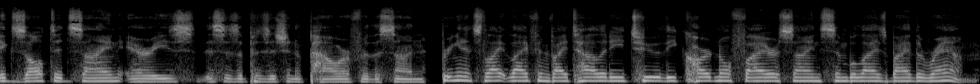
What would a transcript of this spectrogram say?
exalted sign Aries. This is a position of power for the sun, bringing its light, life, and vitality to the cardinal fire sign symbolized by the ram.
